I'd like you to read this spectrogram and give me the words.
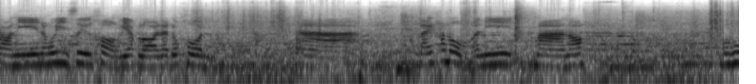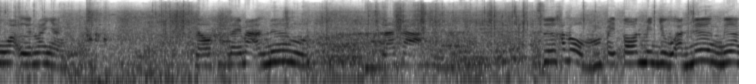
ตอนนี้น้องลี่ซื้อของเรียบร้อยแล้วทุกคน อ่า ได้ขนมอันนี้ มาเนาะบ่ฮู้ว่าเอิ้นว่าหยังเนาะได้มาอันหนึงแล้วก็ซื้อขนมไปต้นเมนยูอันนึงเนื่อง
